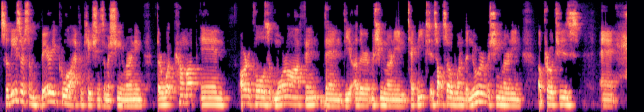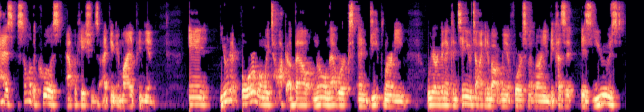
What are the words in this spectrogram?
So these are some very cool applications of machine learning. They're what come up in articles more often than the other machine learning techniques. It's also one of the newer machine learning approaches and has some of the coolest applications, I think, in my opinion. In Unit 4, when we talk about neural networks and deep learning, we are going to continue talking about reinforcement learning because it is used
